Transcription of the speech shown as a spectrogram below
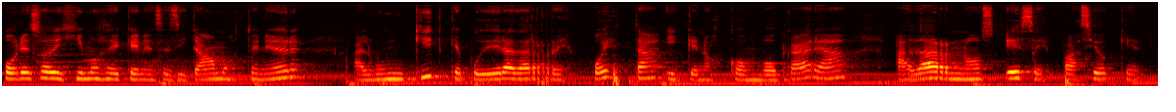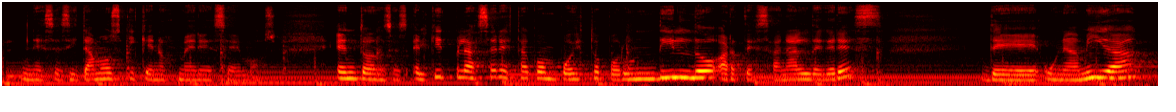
por eso dijimos de que necesitábamos tener algún kit que pudiera dar respuesta y que nos convocara a darnos ese espacio que necesitamos y que nos merecemos. Entonces, el kit placer está compuesto por un dildo artesanal de Gress de una amiga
